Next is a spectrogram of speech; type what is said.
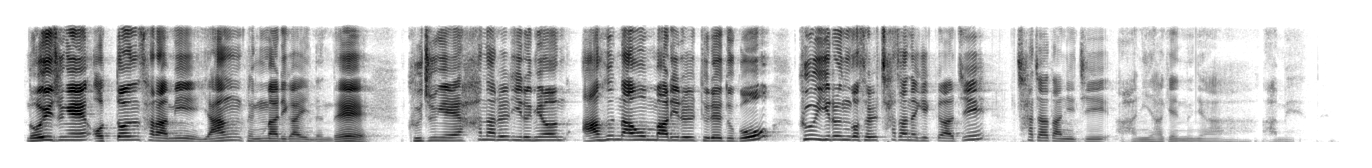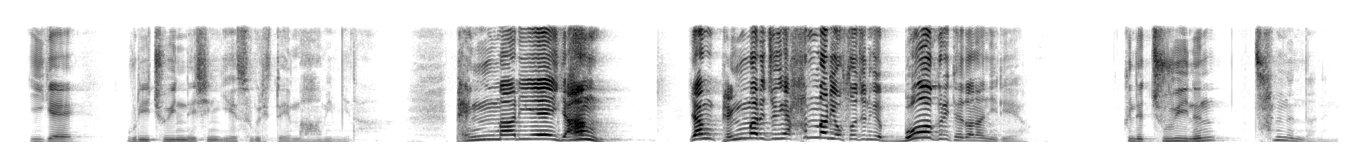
너희 중에 어떤 사람이 양 100마리가 있는데 그 중에 하나를 잃으면 아흔아홉 마리를 들여두고 그 잃은 것을 찾아내기까지 찾아다니지 아니하겠느냐. 아멘. 이게 우리 주인 되신 예수 그리스도의 마음입니다. 100마리의 양, 양 100마리 중에 한 마리 없어지는 게 뭐 그리 대단한 일이에요. 근데 주인은 찾는다는 거예요.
